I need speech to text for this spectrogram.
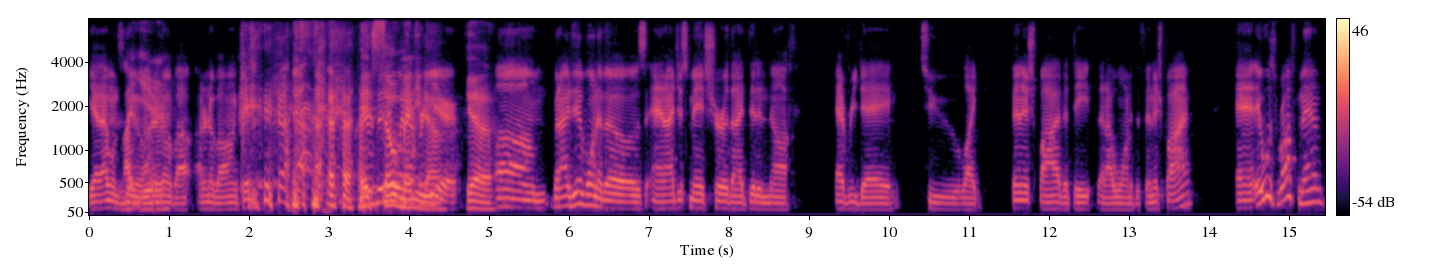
Yeah, that one's new. I don't know about I don't know about AnKing. it's so many now. Year. Yeah. Um, but I did one of those, and I just made sure that I did enough every day to like finish by the date that I wanted to finish by. And it was rough, man.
